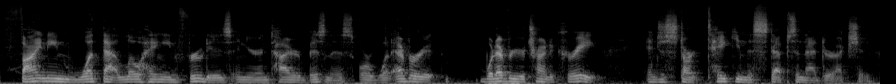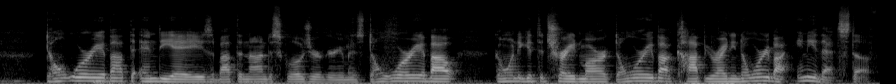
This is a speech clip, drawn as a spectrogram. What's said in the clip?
finding what that low hanging fruit is in your entire business or whatever it whatever you're trying to create and just start taking the steps in that direction. Don't worry about the NDAs, about the non-disclosure agreements. Don't worry about going to get the trademark. Don't worry about copyrighting. Don't worry about any of that stuff.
